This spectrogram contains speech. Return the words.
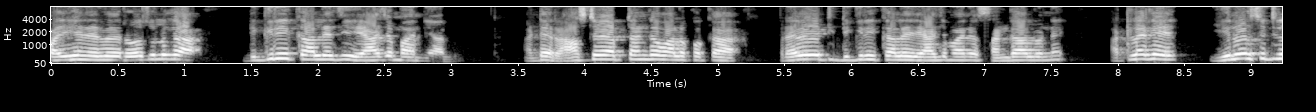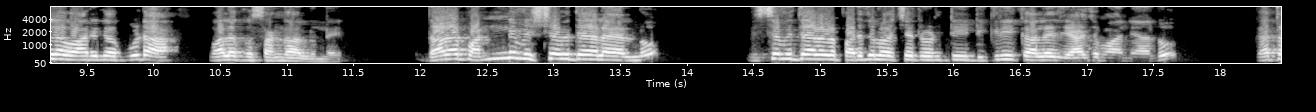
పదిహేను ఇరవై రోజులుగా డిగ్రీ కాలేజీ యాజమాన్యాలు అంటే రాష్ట్ర వ్యాప్తంగా వాళ్ళకు ఒక ప్రైవేట్ డిగ్రీ కాలేజ్ యాజమాన్య సంఘాలు ఉన్నాయి. అట్లాగే యూనివర్సిటీల వారిగా కూడా వాళ్ళకు సంఘాలు ఉన్నాయి. దాదాపు అన్ని విశ్వవిద్యాలయాల్లో విశ్వవిద్యాలయాల పరిధిలో వచ్చేటువంటి డిగ్రీ కాలేజ్ యాజమాన్యాలు గత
